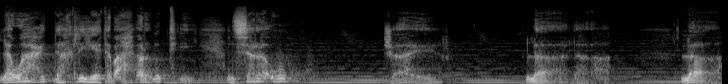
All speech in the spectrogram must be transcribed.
لواعي الداخلية تبع حرمتي. انسرقوا. شاهر. لا لا. لا.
